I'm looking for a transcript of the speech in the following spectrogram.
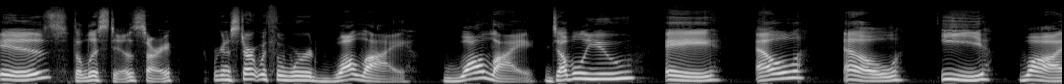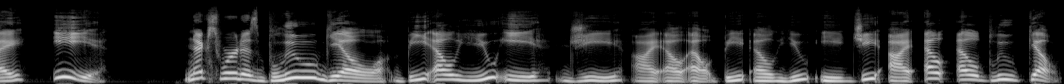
is the list is, sorry. We're going to start with the word walleye. Walleye. W A L L E Y E. Next word is bluegill. B L U E G I L L. B L U E G I L L. Bluegill.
